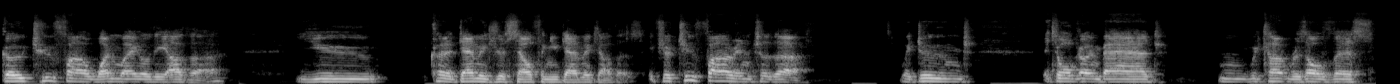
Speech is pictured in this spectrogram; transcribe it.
go too far one way or the other, you kind of damage yourself and you damage others. If you're too far into the we're doomed, it's all going bad, mm, we can't resolve this.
